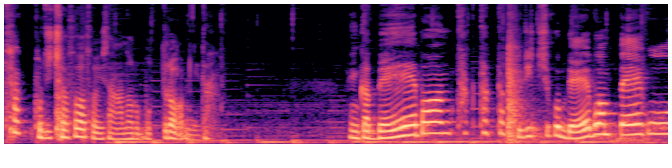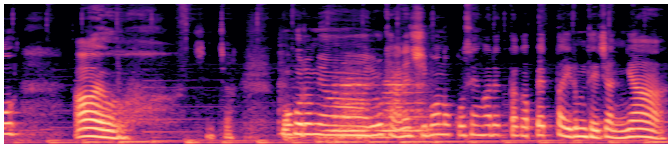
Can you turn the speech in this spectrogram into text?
탁 부딪혀서 더 이상 안으로 못 들어갑니다. 그러니까 매번 탁탁탁 부딪히고 매번 빼고 아유 진짜 뭐 그러면 이렇게 안에 집어넣고 생활했다가 뺐다 이러면 되지 않냐?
